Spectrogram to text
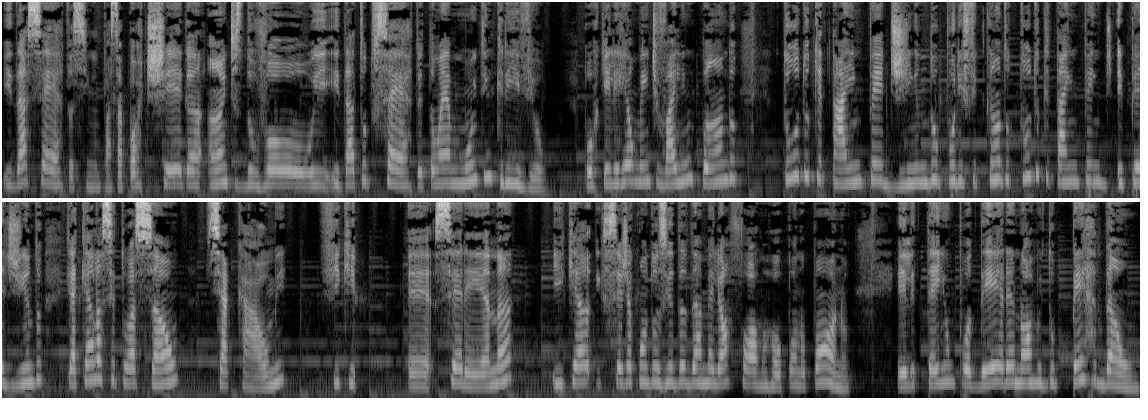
E dá certo, assim, o passaporte chega antes do voo e, e dá tudo certo. Então é muito incrível, porque ele realmente vai limpando tudo que está impedindo, purificando tudo que está impedindo que aquela situação se acalme, fique é, serena e que, seja conduzida da melhor forma. O Ho'oponopono, ele tem um poder enorme do perdão.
